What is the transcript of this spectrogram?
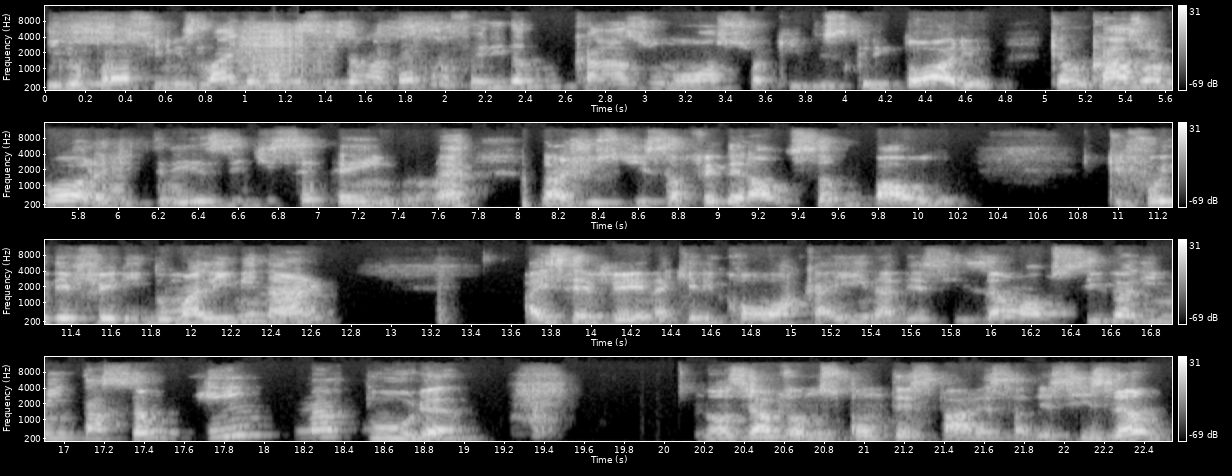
E no próximo slide é uma decisão até proferida num caso nosso aqui do escritório, que é um caso agora, de 13 de setembro, né, da Justiça Federal de São Paulo, que foi deferido uma liminar. Aí você vê, né, que ele coloca aí na decisão auxílio alimentação in natura. Nós já vamos contestar essa decisão,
